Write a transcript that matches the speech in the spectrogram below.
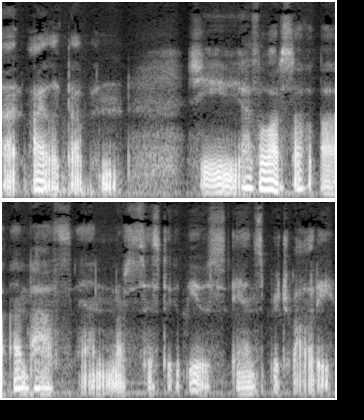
that I looked up, and she has a lot of stuff about empaths and narcissistic abuse and spirituality.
